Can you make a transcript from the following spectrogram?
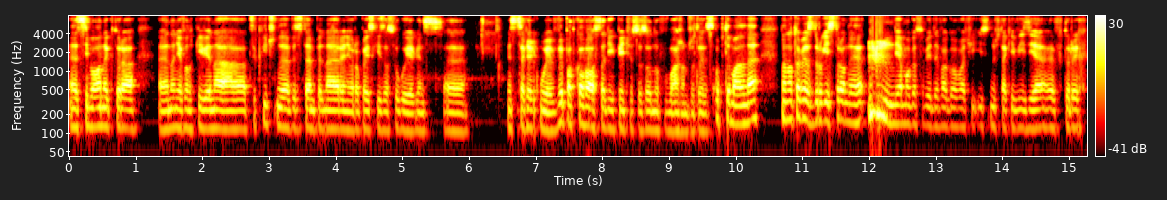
e, Simone, która e, no niewątpliwie na cykliczne występy na arenie europejskiej zasługuje, więc więc tak jak mówię, wypadkowa ostatnich pięciu sezonów uważam, że to jest optymalne. No natomiast z drugiej strony ja mogę sobie dywagować i istnieć takie wizje, w których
